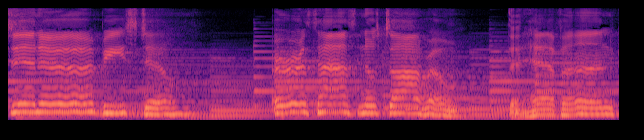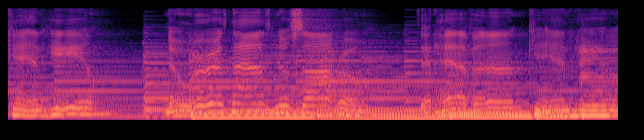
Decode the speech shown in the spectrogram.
sinner, be still. Earth has no sorrow that heaven can heal. No earth has no sorrow that heaven can heal.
